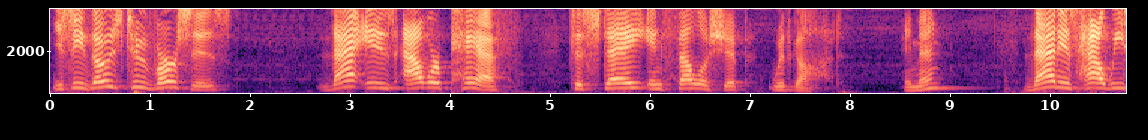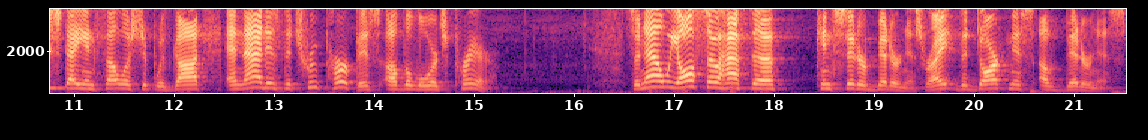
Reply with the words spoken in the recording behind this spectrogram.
You see, those two verses, that is our path to stay in fellowship with God. Amen? That is how we stay in fellowship with God, and that is the true purpose of the Lord's Prayer. So now we also have to consider bitterness, right? The darkness of bitterness.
